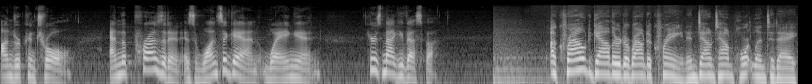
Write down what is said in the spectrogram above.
under control. And the president is once again weighing in. Here's Maggie Vespa. A crowd gathered around a crane in downtown Portland today,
